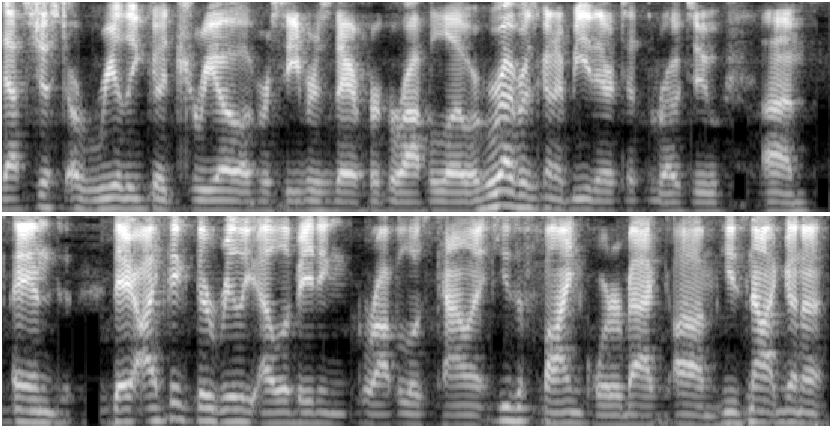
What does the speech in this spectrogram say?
That's just a really good trio of receivers there for Garoppolo or whoever's going to be there to throw to. Um, and they, I think they're really elevating Garoppolo's talent. He's a fine quarterback. Um, he's not gonna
